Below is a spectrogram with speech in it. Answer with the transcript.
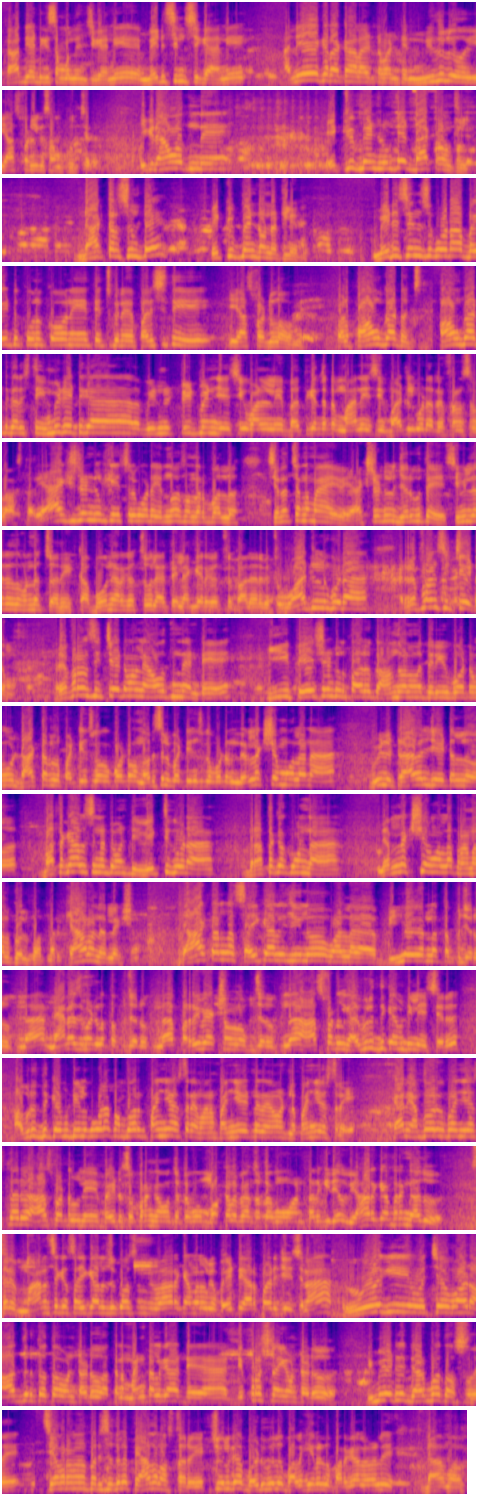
కార్డియాటిక్ సంబంధించి కానీ మెడిసిన్స్ కానీ అనేక రకాలైనటువంటి నిధులు ఈ హాస్పిటల్కి సమకూర్చారు. ఇక్కడ ఏమవుతుంది? ఎక్విప్మెంట్లు ఉంటే డాక్టర్ ఉండట్లేదు. డాక్టర్స్ ఉంటే ఎక్విప్మెంట్ ఉండట్లేదు. మెడిసిన్స్ కూడా బయట కొనుక్కొని తెచ్చుకునే పరిస్థితి ఈ హాస్పిటల్లో ఉంది. వాళ్ళ పాము ఘాట్ వచ్చింది. పాము ఘాట్ కరిస్తే ఇమ్మీడియట్గా వీటిని ట్రీట్మెంట్ చేసి వాళ్ళని బతికించడం మానేసి వాటికి కూడా రెఫరెన్స్ వస్తారు యాక్సిడెంటల్ కేసులు కూడా ఎన్నో సందర్భాల్లో చిన్న చిన్న మాయవి. యాక్సిడెంట్లు జరుగుతాయి. సివిల్ ఉండొచ్చు. అది బోన్ ఎరగచ్చు లేకపోతే లెగ్ ఎరగచ్చు కాలు ఎరగచ్చు వాటిని కూడా రెఫరెన్స్ ఇచ్చేయటం. రెఫరెన్స్ ఇచ్చేయటం వల్ల ఏమవుతుందంటే ఈ పేషెంట్ల తాలూకు ఆందోళన పెరిగిపోవటం డాక్టర్లు పట్టించుకోకపోవడం నర్సులు పట్టించుకోకపోవడం నిర్లక్ష్యం మూలన వీళ్ళు ట్రావెల్ చేయటంలో బతకాల్సినటువంటి వ్యక్తి కూడా బ్రతకకుండా నిర్లక్ష్యం వల్ల ప్రాణాలు కోల్పోతున్నారు. కేవలం నిర్లక్ష్యం. డాక్టర్ల సైకాలజీలో వాళ్ళ బిహేవియర్లో తప్పు జరుగుతుందా? మేనేజ్మెంట్లో తప్పు జరుగుతుందా? పర్యవేక్షణలో తప్పు జరుగుతుందా? హాస్పిటల్కి అభివృద్ధి కమిటీలు వేశారు. అభివృద్ధి కమిటీలు కూడా కొంతవరకు పనిచేస్తున్నాయి మనం పని చేయట్లేదు పనిచేస్తున్నాయి కానీ ఎంతవరకు పని హాస్పిటల్ని బయట శుభ్రంగా ఉంచటము మొక్కలు పెంచటము అంటానికి ఇదే విహార కేంద్రం కాదు. సరే మానసిక సైకాలజీ కోసం విహార కేంద్రాలు బయట ఏర్పాటు చేసిన రోగి వచ్చేవాడు ఆదుర్తతో ఉంటాడు. అతను మెంటల్గా డిప్రెషన్ అయి ఉంటాడు. ఇమీడియట్గా గర్భవతి వస్తుంది. తీవ్రమైన పరిస్థితుల్లో పేదలు వస్తారు. యాక్చువల్గా బడుగులు బలహీనలు వర్గాల వాళ్ళు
